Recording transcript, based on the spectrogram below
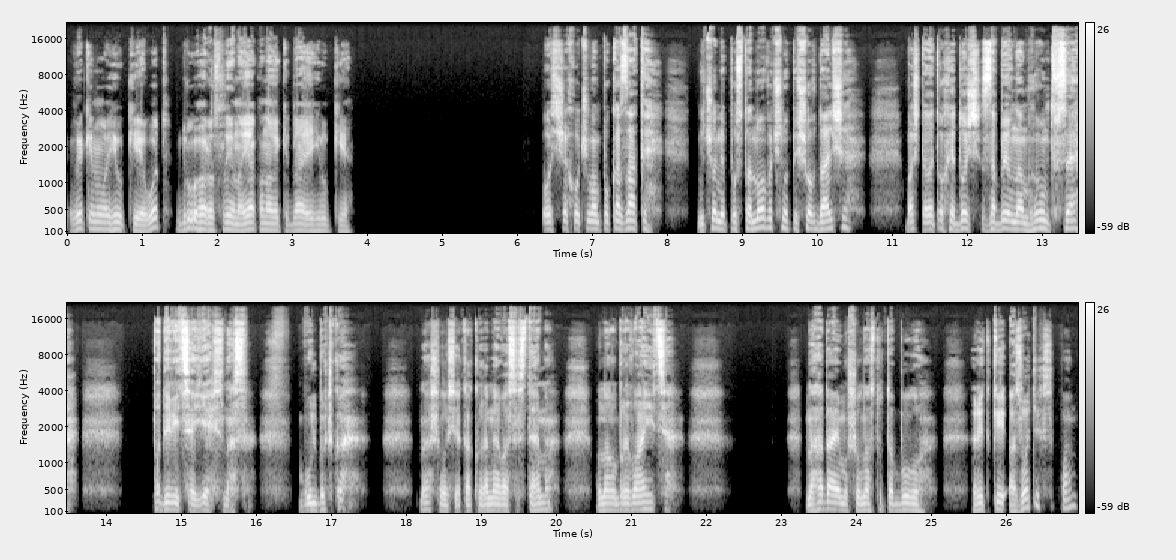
Викинула гілки. От друга рослина, як вона викидає гілки. Ось ще хочу вам показати. Нічого не постановочно, пішов далі. Бачите, але трохи дощ забив нам ґрунт, все. Подивіться, є в нас бульбочка. Наша ось яка коренева система. Вона обривається. Нагадаємо, що в нас тут було рідкий азотікс. Вам?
